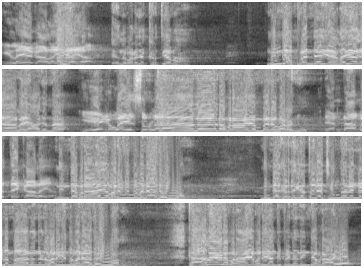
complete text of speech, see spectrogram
ഇളയ കാളയായ എന്ന് പറഞ്ഞ കൃത്യമാ. നിന്റെ അപ്പന്റെ ഇളയ കാളയാകുന്ന ഏഴു വയസ്സുള്ള കാളയുടെ പ്രായം വരെ പറഞ്ഞു. രണ്ടാമത്തെ കാളയ. നിന്റെ പ്രായം അറിയുന്നവനാ ദൈവം. നിന്റെ ഹൃദയത്തിലെ ചിന്തനങ്ങളും ഭാവങ്ങളും അറിയുന്നവനാ ദൈവം. കാളയുടെ പ്രായം അറിയാമെങ്കിൽ പിന്നെ നിന്റെ പ്രായോ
